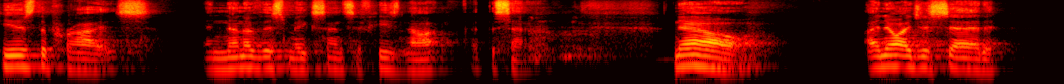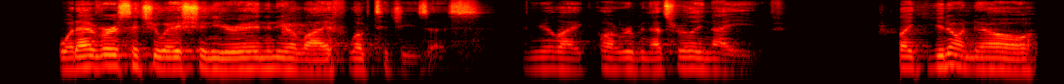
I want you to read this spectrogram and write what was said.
He is the prize, and none of this makes sense if he's not at the center. Now, I know I just said, whatever situation you're in in your life, look to Jesus and you're like, oh, Ruben, that's really naive. Like, you don't know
